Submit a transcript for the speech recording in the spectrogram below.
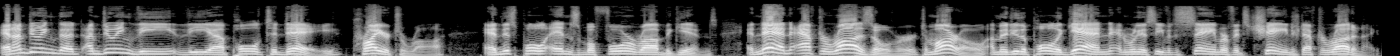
And I'm doing the I'm doing the the uh, poll today prior to Raw and this poll ends before Raw begins. And then after Raw is over, tomorrow, I'm going to do the poll again, and we're going to see if it's the same or if it's changed after Raw tonight.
